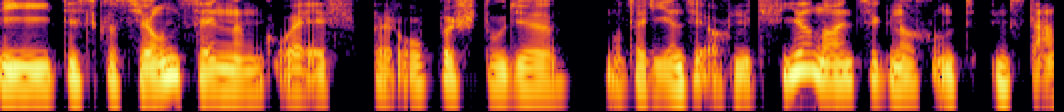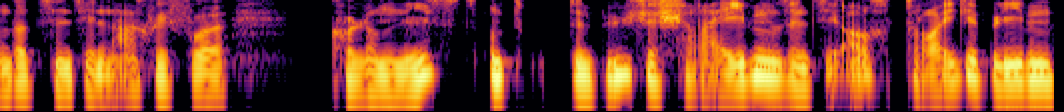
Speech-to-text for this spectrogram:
Die Diskussionssendung ORF Europastudio moderieren Sie auch mit 94 noch und im Standard sind Sie nach wie vor Kolumnist und dem Bücherschreiben sind Sie auch treu geblieben.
